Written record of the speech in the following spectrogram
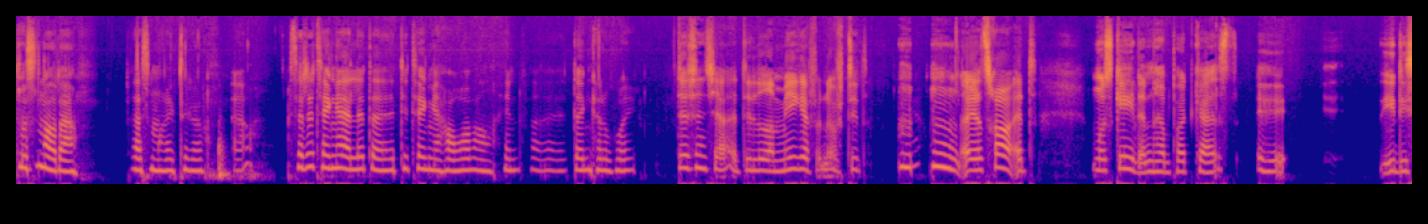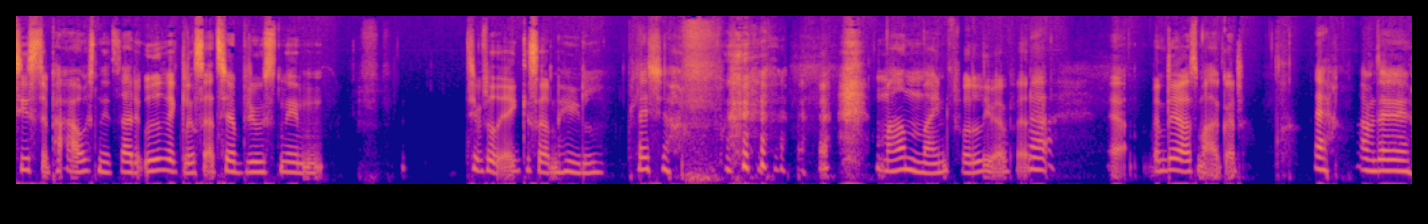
Så sådan noget der passer mig rigtig godt. Ja. Så det tænker jeg er lidt af de ting, jeg har overvejet inden for øh, den kategori. Det synes jeg, at det lyder mega fornuftigt. og jeg tror, at måske den her podcast, øh, i de sidste par afsnit, så har det udviklet sig til at blive sådan en, det ved jeg ikke, sådan helt Pleasure. meget mindful i hvert fald. Ja. ja. Men det er også meget godt. Jamen, det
